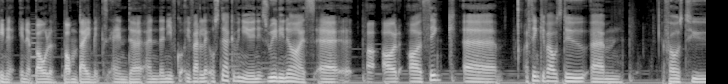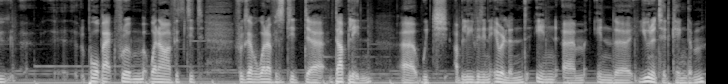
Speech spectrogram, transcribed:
in a in a bowl of Bombay mix, and uh, and then you've got you've had a little snack, haven't you? And it's really nice. Uh, I, I I think uh, I think if I was to um, if I was to uh, report back from when I visited, for example, when I visited uh, Dublin. Uh, which I believe is in Ireland, in um, in the United Kingdom,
